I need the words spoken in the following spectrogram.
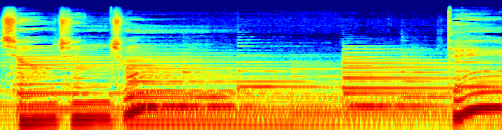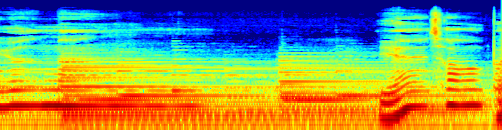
小镇中的人们，野草般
